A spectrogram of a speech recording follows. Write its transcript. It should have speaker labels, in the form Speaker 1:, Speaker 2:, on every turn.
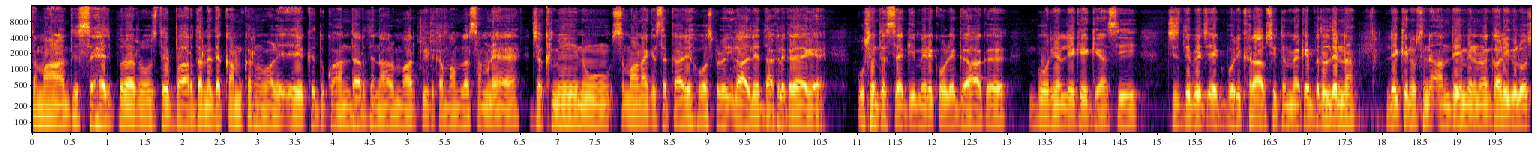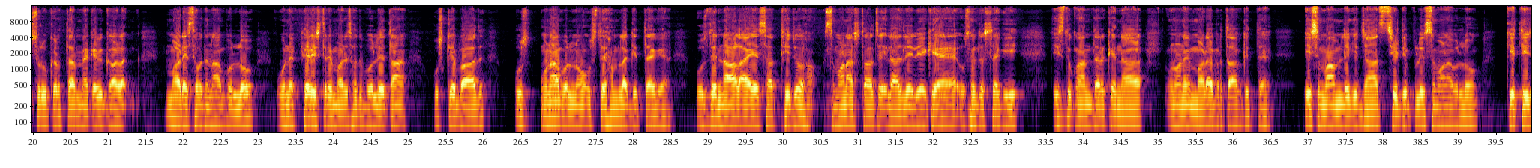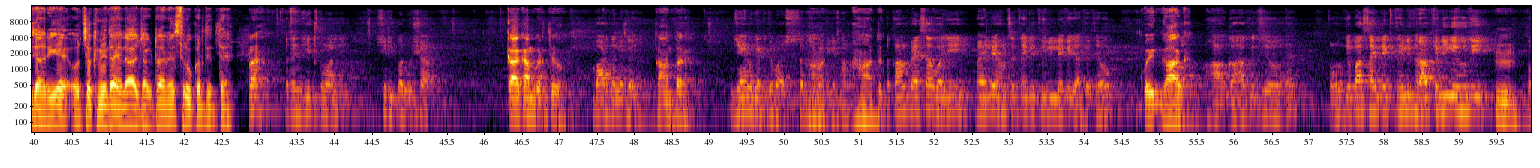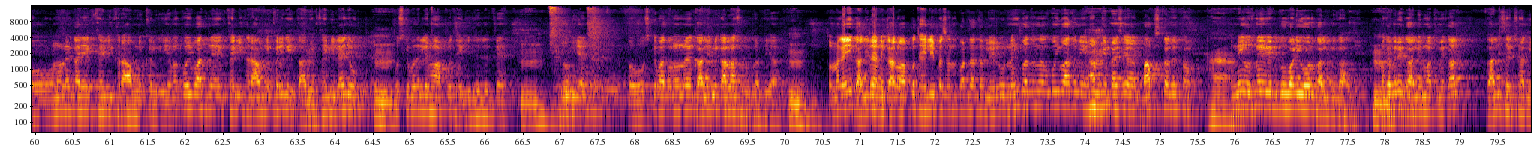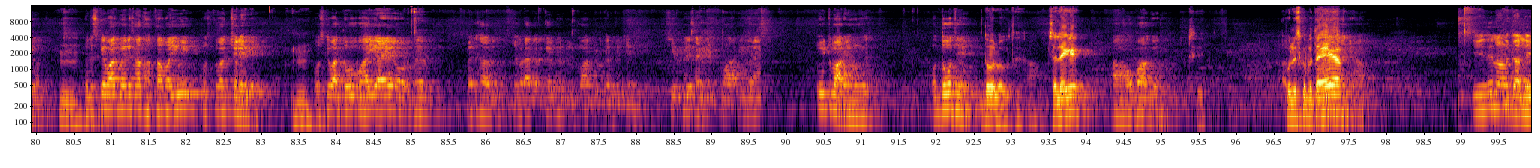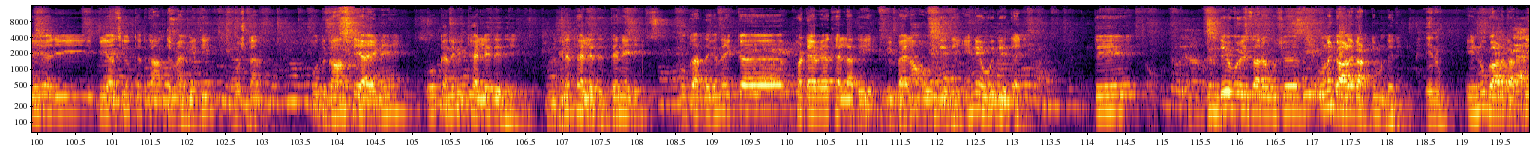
Speaker 1: ਸਮਾਣਾ ਦੇ ਸਹਿਜਪੁਰਾ ਰੋਜ਼ ਤੇ ਬਾਰਦਾਨੇ ਦਾ ਕੰਮ ਕਰਨ ਵਾਲੇ ਇੱਕ ਦੁਕਾਨਦਾਰ ਦੇ ਨਾਲ ਮਾਰਪੀਟ ਦਾ ਮਾਮਲਾ ਸਾਹਮਣੇ ਆਇਆ। ਹੈ ਜ਼ਖਮੀ ਨੂੰ ਸਮਾਣਾ ਕੇ ਸਰਕਾਰੀ ਹਸਪਤਾਲ ਇਲਾਜ ਲਈ ਦਾਖਲ ਕਰਾਇਆ ਗਿਆ। ਹੈ। ਉਸਨੇ ਦੱਸਿਆ ਕਿ ਮੇਰੇ ਕੋਲ ਇੱਕ ਗਾਹਕ ਬੋਰੀਆਂ ਲੈ ਕੇ ਗਿਆ ਸੀ, ਜਿਸ ਦੇ ਵਿੱਚ ਇੱਕ ਬੋਰੀ ਖਰਾਬ ਸੀ ਤਾਂ ਮੈਂ ਕਿਹਾ, ਬਦਲ ਦੇਣਾ। ਲੇਕਿਨ ਉਸਨੇ ਆਂਦੇ ਹੀ ਮੇਰੇ ਨਾਲ ਗਾਲੀ ਗਲੋਚ ਸ਼ੁਰੂ ਕਰਤਾ। ਮੈਂ ਕਿਹਾ, ਵੀ ਗਾਲ ਮਾੜੇ ਸ਼ਬਦ ਨਾ ਬੋਲੋ। ਉਹਨੇ ਫਿਰ ਇਸ ਤਰ੍ਹਾਂ ਮਾੜੇ ਸ਼ਬਦ ਬੋਲੇ ਤਾਂ ਉਸਕੇ ਬਾਅਦ ਉਸ ਉਹਨਾਂ ਵੱਲੋਂ ਉਸ ਤੇ ਹਮਲਾ ਕੀਤਾ ਗਿਆ ਉਸ ਦੇ ਨਾਲ ਆਏ ਸਾਥੀ ਜੋ ਹ- ਸਮਾਣਾ ਹਸਪਤਾਲ 'ਚ ਇਲਾਜ ਲਈ ਲੈ ਕੇ ਆਇਆ ਹੈ ਉਸਨੇ ਦੱਸਿਆ ਕਿ ਇਸ ਦੁਕਾਨਦਾਰ ਕੇ ਨਾਲ ਉਹਨਾਂ ਨੇ ਮਾੜਾ ਵਰਤਾਵ ਕੀਤਾ ਹੈ ਇਸ ਮਾਮਲੇ ਦੀ ਜਾਂਚ ਸਿਟੀ ਪੁਲਿਸ ਸਮਾਣਾ ਵੱਲੋਂ ਕੀਤੀ ਜਾ ਰਹੀ ਹੈ ਔਰ ਜ਼ਖਮੀ ਦਾ ਇਲਾਜ ਡਾਕਟਰਾਂ ਨੇ ਸ਼ੁਰੂ ਕਰ ਦਿੱਤਾ ਹੈ
Speaker 2: रंजीत कुमार जी श्री प्रभु शाह
Speaker 1: क्या काम करते हो
Speaker 2: बारदाने का जी
Speaker 1: कहाँ पर
Speaker 2: जैन गेट के पास सब्जी मंडी के सामने
Speaker 1: हाँ तो
Speaker 2: दुकान पे ऐसा हुआ जी पहले हमसे थैली थैली लेके जाते थे वो
Speaker 1: कोई गाहक।
Speaker 2: तो- हाँ ग्राहक जो है तो उनके पास शायद एक थैली खराब चली गई होगी।
Speaker 1: हम्म।
Speaker 2: तो उन्होंने कहा एक थैली खराब निकल गई हमें कोई बात नहीं एक थैली खराब निकल गई तो आप एक थैली ले जाओ। उसके बदले में आपको थैली दे देते हैं।
Speaker 1: हम्म।
Speaker 2: जो भी है। तो उसके बाद उन्होंने गाली निकालना शुरू कर दिया।
Speaker 1: हम्म।
Speaker 2: तो मैं कहा गाली ना निकालो आपको थैली पसंद पड़ता है तो ले लो नहीं पसंद तो कोई बात नहीं आपके पैसे वापस कर देता हूँ।
Speaker 1: हाँ।
Speaker 2: नहीं उसने एक दो बारी और गाली निकाल दी। मैं मेरे गाली मत निकाल गाली से अच्छा नहीं होता।
Speaker 1: हम्म।
Speaker 2: फिर इसके बाद मेरे साथ हाथापाई हुई उसके बाद चले गए।
Speaker 1: हम्म
Speaker 2: उसके बाद दो भाई आए और फिर मेरे साथ झगड़ा करके फिर मारपीट करके चले गए सिर पे साइड मार के गए ईंट मारे होंगे और दो थे
Speaker 1: दो लोग थे
Speaker 2: हाँ
Speaker 1: चले गए
Speaker 2: हाँ वो भाग गए
Speaker 1: ठीक पुलिस को बताया आप
Speaker 2: हाँ
Speaker 3: ਇਹਦੇ ਨਾਲ ਗੱਲ ਇਹ ਹੈ ਜੀ ਵੀ ਅਸੀਂ ਉੱਥੇ ਦੁਕਾਨ ਤੇ ਮੈਂ ਵੀ ਸੀ ਉਸ ਟਾਈਮ ਉਹ ਦੁਕਾਨ ਤੇ ਆਏ ਨੇ ਉਹ ਕਹਿੰਦੇ ਵੀ ਥੈਲੇ ਦੇ ਦੇ ਇਹਨੇ ਥੈਲੇ ਦਿੱਤੇ ਨੇ ਜੀ ਉਹ ਕਰਦੇ ਕਹਿੰਦੇ ਇੱਕ ਫਟਿਆ ਹੋਇਆ ਥੈਲਾ ਸੀ ਵੀ ਪਹਿਲਾਂ ਉਹ ਵੀ ਦੇ ਦੇ ਇਹਨੇ ਉਹ ਵੀ ਦਿੱਤਾ ਜੀ ਤੇ ਦਿੰਦੇ ਹੋਏ ਸਾਰਾ ਕੁਝ ਵੀ ਉਹਨੇ ਗਾਲ ਕੱਢਤੀ ਮੁੰਡੇ ਨੇ।
Speaker 1: ਇਹਨੂੰ?
Speaker 3: ਇਹਨੂੰ ਗਾਲ ਕੱਢਤੀ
